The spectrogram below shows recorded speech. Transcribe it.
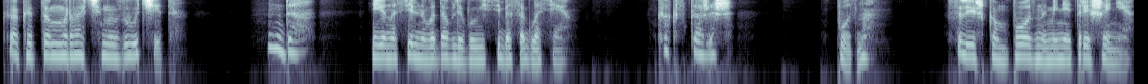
как это мрачно звучит. Да, я насильно выдавливаю из себя согласие. «Как скажешь». Поздно. Слишком поздно менять решение.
